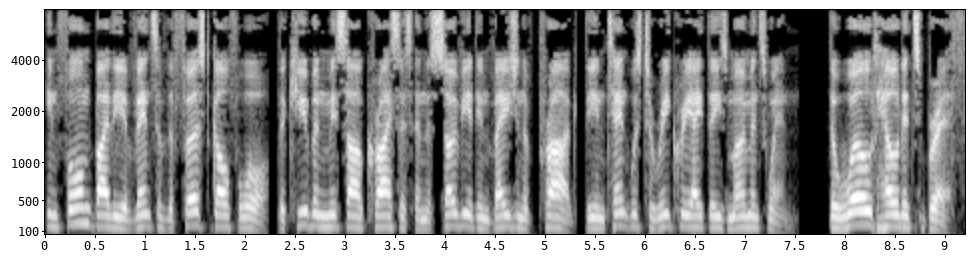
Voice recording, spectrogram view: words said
Informed by the events of the First Gulf War, the Cuban Missile Crisis and the Soviet invasion of Prague, the intent was to recreate these moments when, "...the world held its breath."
